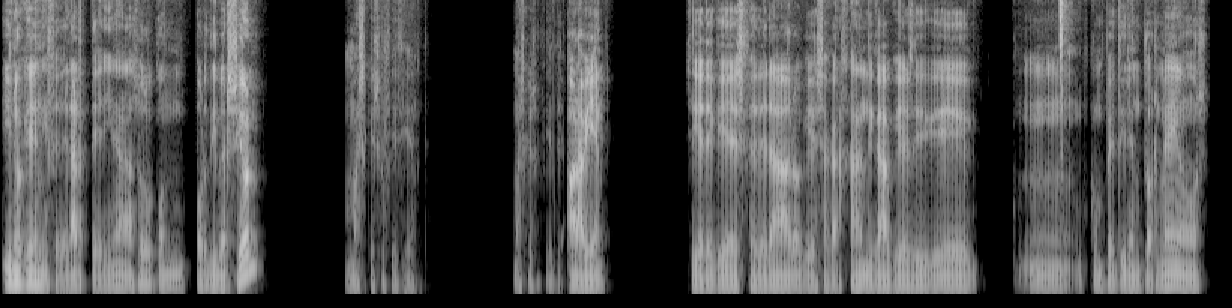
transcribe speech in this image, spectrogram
y no quieres ni federarte ni nada, solo con, por diversión, más que suficiente. Más que suficiente. Ahora bien, si te quieres federar o quieres sacar handicap, quieres eh, mm, competir en torneos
